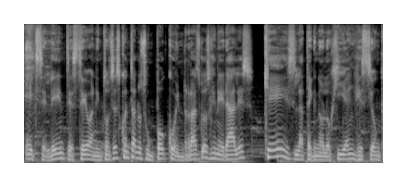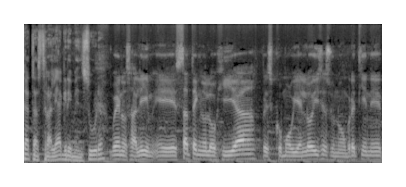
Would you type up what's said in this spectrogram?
Excelente Esteban, entonces cuéntanos un poco en rasgos generales, ¿qué es la tecnología en gestión catastral y agrimensura? Bueno Salim, esta tecnología, pues como bien lo dice su nombre, tiene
